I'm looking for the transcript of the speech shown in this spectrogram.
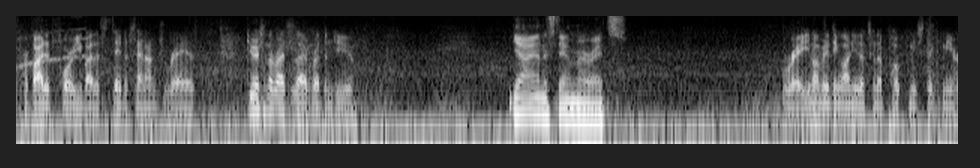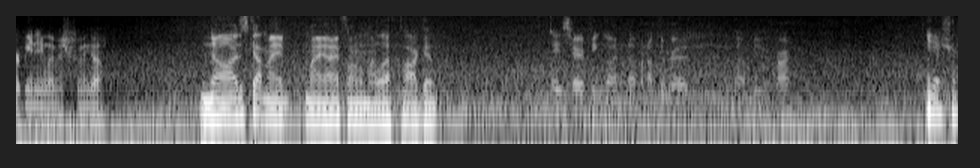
provided for you by the state of San Andreas. Do you understand the rights as I've read them to you? Yeah, I understand my rights. Great. You don't have anything on you that's gonna poke me, stick me, hurt me in any way, Mr. Flamingo. No, I just got my my iPhone in my left pocket. Hey, sir, if you can go ahead and open up the road, uh, move your car. Yeah, sure.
